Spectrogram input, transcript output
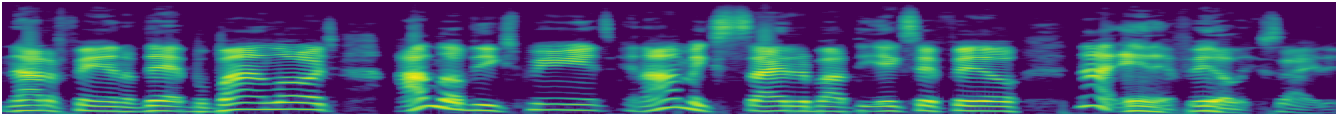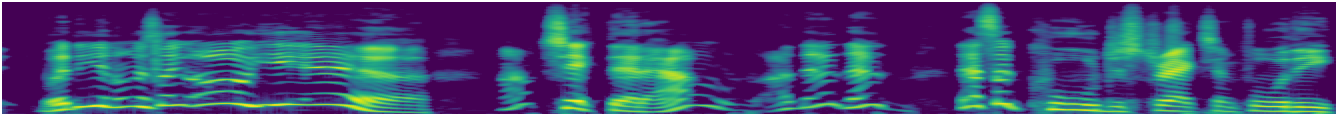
not a fan of that. But by and large, I love the experience and I'm excited about the XFL. Not NFL excited, but you know, it's like, oh yeah, I'll check that out. That that that's a cool distraction for the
